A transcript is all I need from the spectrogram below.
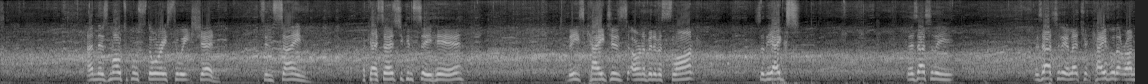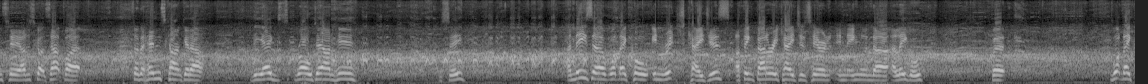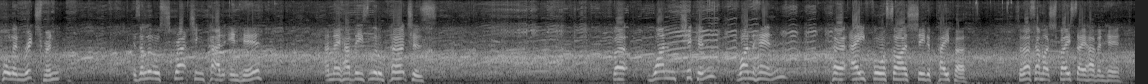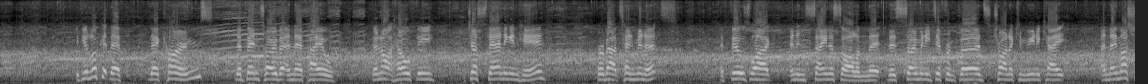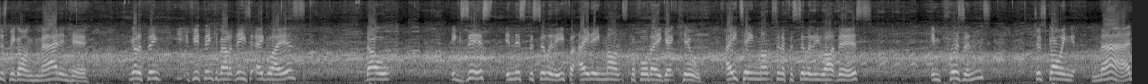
and there's multiple stories to each shed. It's insane. Okay, so as you can see here, these cages are on a bit of a slant. So the eggs, there's actually there's actually electric cable that runs here. I just got zapped by it. So the hens can't get out. The eggs roll down here. You see? And these are what they call enriched cages. I think battery cages here in, in England are illegal. But what they call enrichment is a little scratching pad in here. And they have these little perches. But one chicken, one hen per A4 size sheet of paper. So that's how much space they have in here. If you look at their, their combs, they're bent over and they're pale. They're not healthy. Just standing in here for about 10 minutes, it feels like an insane asylum. There, there's so many different birds trying to communicate and they must just be going mad in here. You gotta think, if you think about it, these egg layers, they'll exist in this facility for 18 months before they get killed. 18 months in a facility like this, imprisoned, just going mad.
